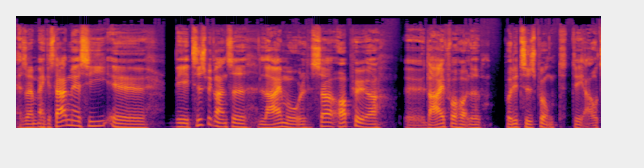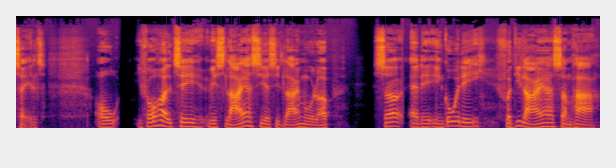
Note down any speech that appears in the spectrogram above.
altså man kan starte med at sige, øh, ved et tidsbegrænset legemål, så ophører øh, lejeforholdet på det tidspunkt, det er aftalt. Og i forhold til, hvis lejer siger sit legemål op, så er det en god idé for de lejere, som har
